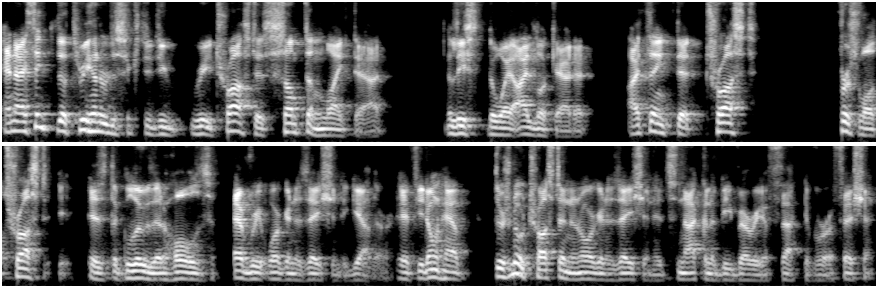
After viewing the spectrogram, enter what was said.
And I think the 360 degree trust is something like that at least the way I look at it. I think that trust, first of all, trust is the glue that holds every organization together. If you don't have, there's no trust in an organization, it's not going to be very effective or efficient.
